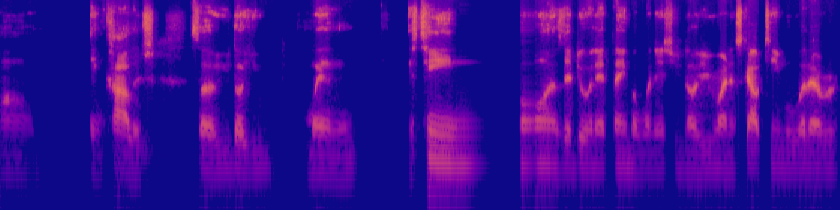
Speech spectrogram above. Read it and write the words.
um, in college. So, you know, you when it's team ones, they're doing their thing, but when it's, you know, you run a scout team or whatever,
